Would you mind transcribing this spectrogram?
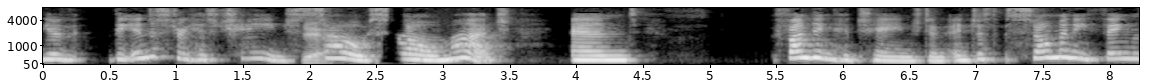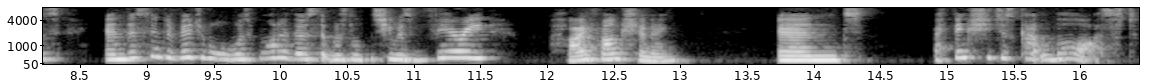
you know the industry has changed yeah. so so much and funding had changed and, and just so many things and this individual was one of those that was she was very high functioning and i think she just got lost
